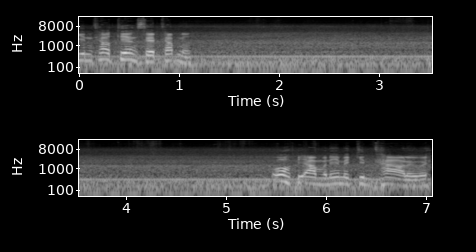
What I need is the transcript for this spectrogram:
กินข้าวเที่ยงเสร็จครับนี่ โอ้พี่อ้ำวันนี้ไม่กินข้าวเลยเว้ย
